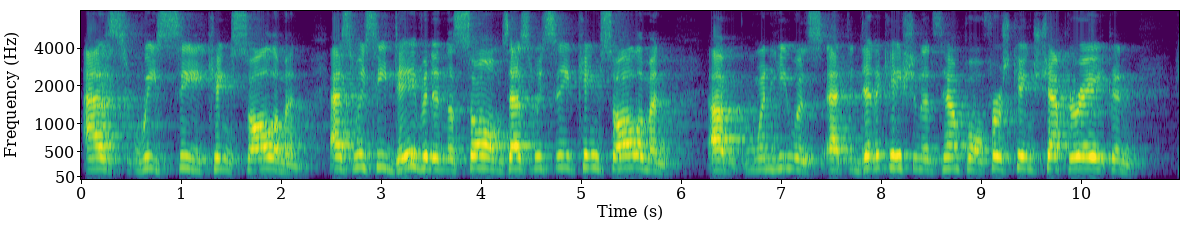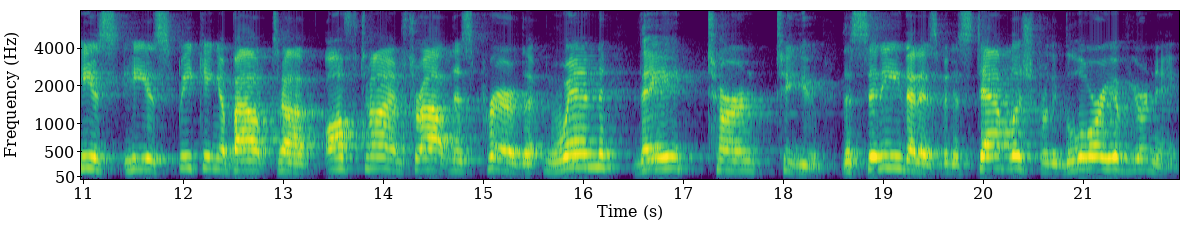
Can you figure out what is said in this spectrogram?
As we see King Solomon, as we see David in the Psalms, as we see King Solomon uh, when he was at the dedication of the temple, 1 Kings chapter 8, and he is, he is speaking about uh, oft times throughout this prayer that when they turn to you, the city that has been established for the glory of your name,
